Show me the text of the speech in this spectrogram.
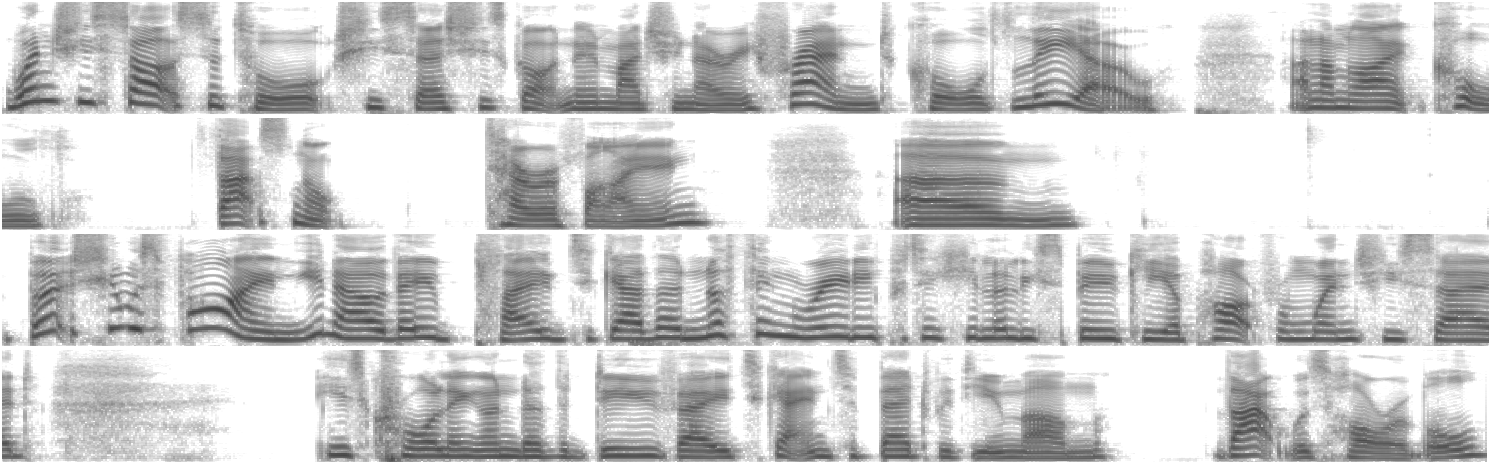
when she starts to talk, she says she's got an imaginary friend called Leo. And I'm like, cool, that's not terrifying. Um, but she was fine. You know, they played together, nothing really particularly spooky, apart from when she said, He's crawling under the duvet to get into bed with you, mum. That was horrible.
